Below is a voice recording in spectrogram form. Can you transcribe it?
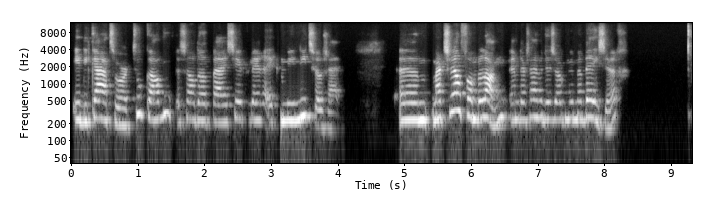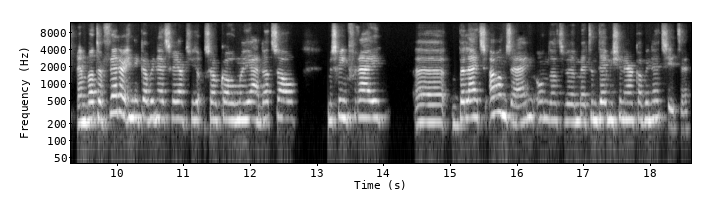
indicator toe kan, zal dat bij circulaire economie niet zo zijn. Maar het is wel van belang, en daar zijn we dus ook nu mee bezig. En wat er verder in die kabinetsreactie zou komen, ja, dat zal misschien vrij uh, beleidsarm zijn, omdat we met een demissionair kabinet zitten.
